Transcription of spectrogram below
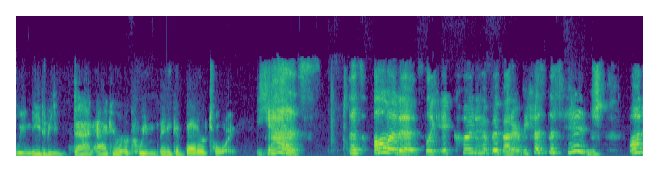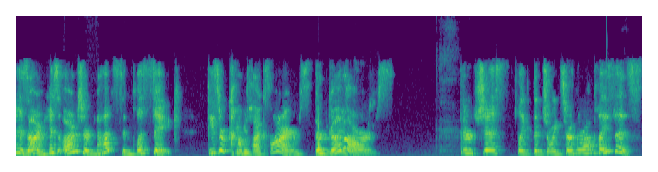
we need to be that accurate, or can we make a better toy? Yes, that's all it is. Like it could have been better because this hinge on his arm, his arms are not simplistic. These are they're- complex arms. They're good arms. They're just like the joints are in the wrong places.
